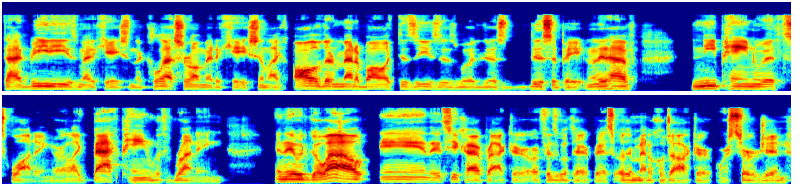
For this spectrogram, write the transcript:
diabetes medication, their cholesterol medication, like all of their metabolic diseases would just dissipate, and they'd have knee pain with squatting or like back pain with running and they would go out and they'd see a chiropractor or a physical therapist or their medical doctor or surgeon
